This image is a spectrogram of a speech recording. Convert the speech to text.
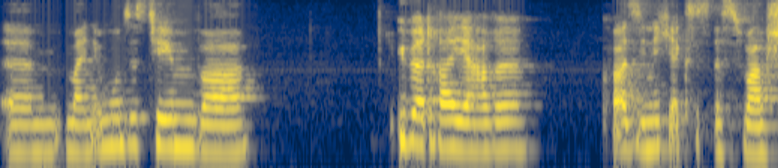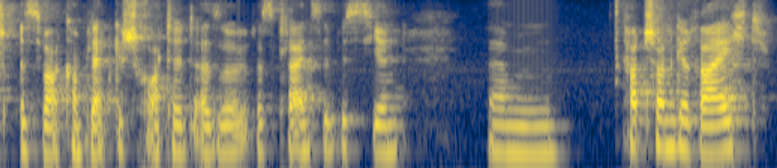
Ähm, mein Immunsystem war über drei Jahre quasi nicht existent. Es war, es war komplett geschrottet. Also das kleinste bisschen ähm, hat schon gereicht,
